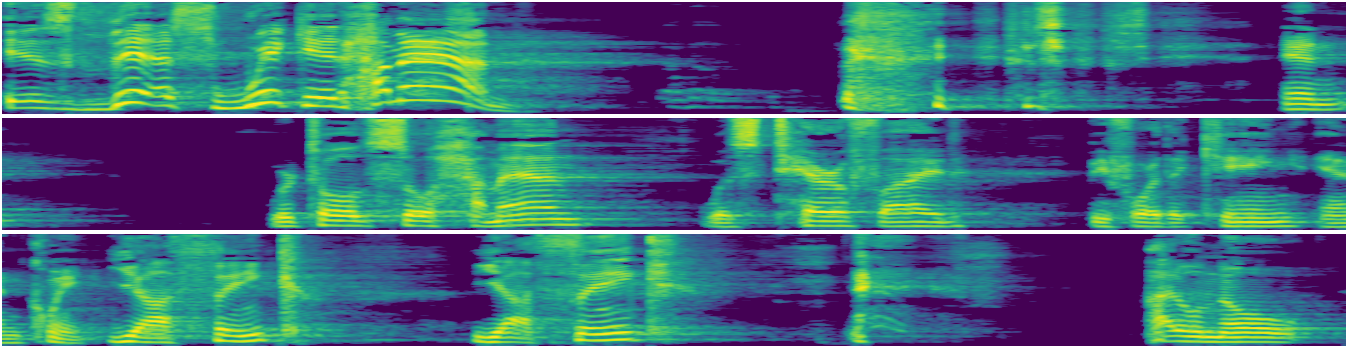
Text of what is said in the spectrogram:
Is this wicked Haman? and we're told, so Haman was terrified before the king and queen. Ya think? Ya think? I don't know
